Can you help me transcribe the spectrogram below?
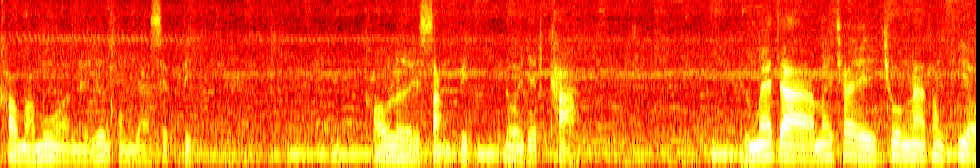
เข้ามามั่วในเรื่องของยาเสพติด เขาเลยสั่งปิดโดยเด็ดขาด ถึงแม้จะไม่ใช่ช่วงหน้าท่องเที่ยว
